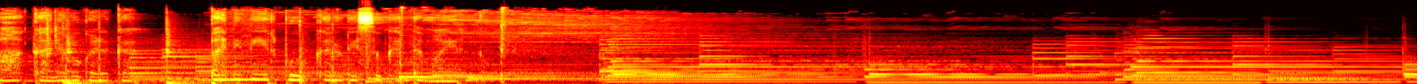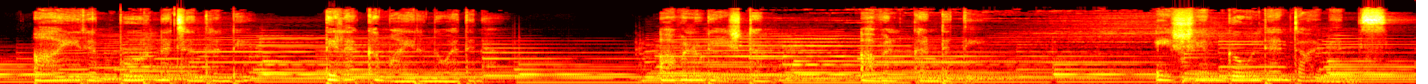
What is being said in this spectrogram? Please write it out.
ആ കനവുകൾക്ക് പനിനീർ പൂക്കളുടെ സുഗന്ധമായിരുന്നു. ആയിരം പൂർണചന്ദ്രന്റെ തിളക്കമായിരുന്നു അതിന്. അവളുടെ ഇഷ്ടം അവൾ കണ്ടെത്തി. Asian gold and diamonds.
